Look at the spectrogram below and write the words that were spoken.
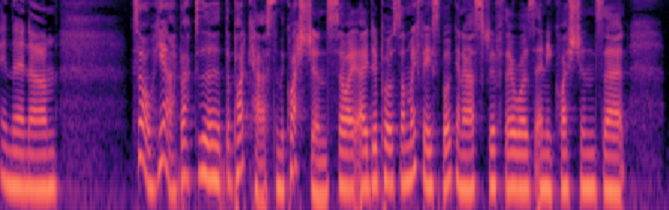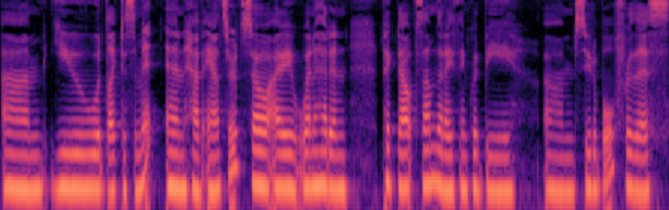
and then um so yeah, back to the the podcast and the questions. So I, I did post on my Facebook and asked if there was any questions that um, you would like to submit and have answered. So I went ahead and picked out some that I think would be um, suitable for this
